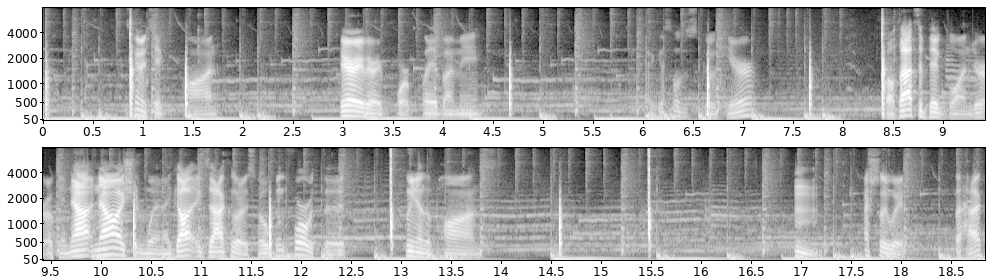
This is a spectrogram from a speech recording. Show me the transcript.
He's gonna take Very, very poor play by me. I guess I'll just go here. Well, that's a big blunder. Okay, now now I should win. I got exactly what I was hoping for with the queen of the pawns. Hmm. Actually, wait. What the heck?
